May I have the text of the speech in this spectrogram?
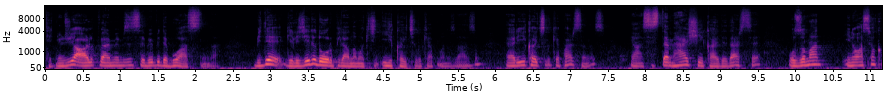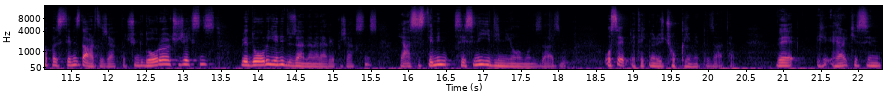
Teknolojiye ağırlık vermemizin sebebi de bu aslında. Bir de geleceği de doğru planlamak için iyi kayıtçılık yapmanız lazım. Eğer iyi kayıtçılık yaparsanız, yani sistem her şeyi kaydederse o zaman inovasyon kapasiteniz de artacaktır. Çünkü doğru ölçeceksiniz ve doğru yeni düzenlemeler yapacaksınız. Yani sistemin sesini iyi dinliyor olmanız lazım. O sebeple teknoloji çok kıymetli zaten. Ve herkesin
